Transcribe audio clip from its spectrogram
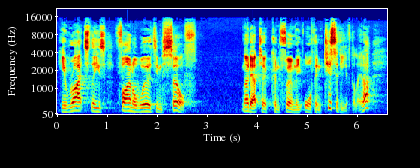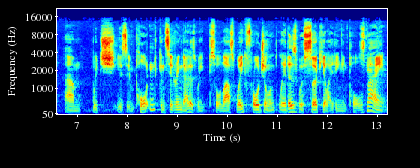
he writes these final words himself, no doubt to confirm the authenticity of the letter, um, which is important considering that, as we saw last week, fraudulent letters were circulating in Paul's name.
